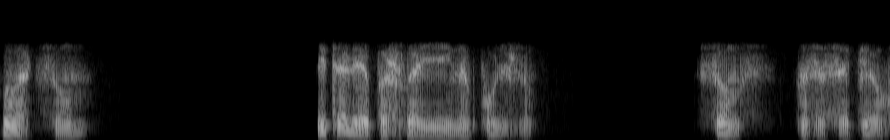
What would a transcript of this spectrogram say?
«Молодцом». Италия пошла ей на пользу. Сомс засопел.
